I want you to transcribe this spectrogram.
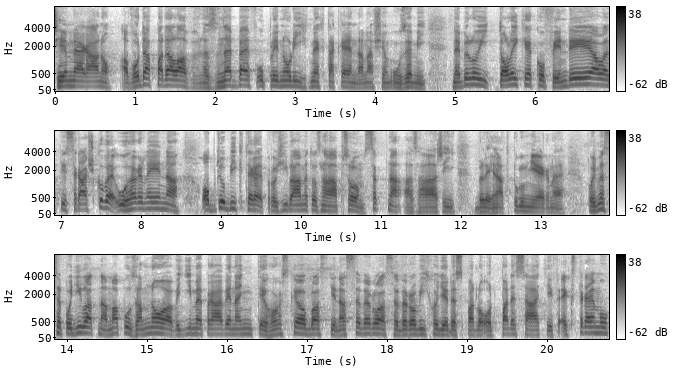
Příjemné ráno a voda padala z nebe v uplynulých dnech také na našem území. Nebylo jí tolik jako v Indii, ale ty srážkové úhrny na období, které prožíváme, to znamená přelom srpna a září, byly nadprůměrné. Pojďme se podívat na mapu za mnou a vidíme právě na ní ty horské oblasti na severu a severovýchodě, kde spadlo od 50 v extrému,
